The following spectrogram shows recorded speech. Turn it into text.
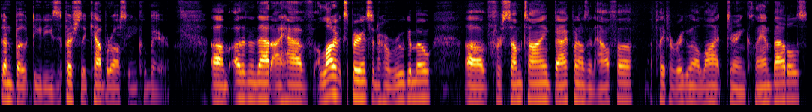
gunboat DDs, especially Khabarovsk and Kleber. Um, other than that, I have a lot of experience in Harugumo. Uh, for some time back when I was in Alpha, I played Harugumo a lot during clan battles,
